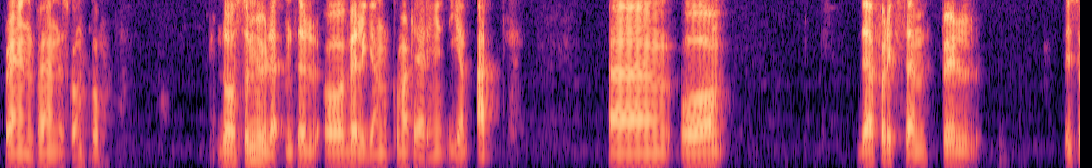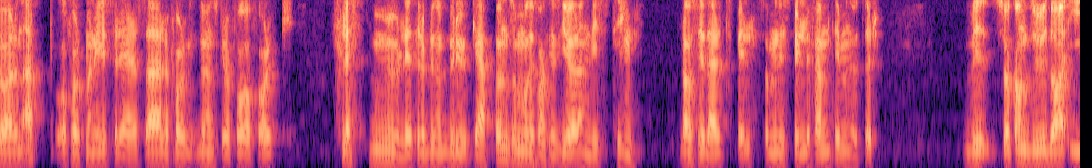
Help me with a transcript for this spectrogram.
For jeg er inne på hennes konto. Du har også muligheten til å velge en konvertering i en app. Eh, og det er f.eks. hvis du har en app og folk må registrere seg, eller folk, du ønsker å få folk flest mulig til å begynne å bruke appen, så må de faktisk gjøre en viss ting. La oss si det er et spill, så må de spille fem-ti minutter. Så kan du da i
